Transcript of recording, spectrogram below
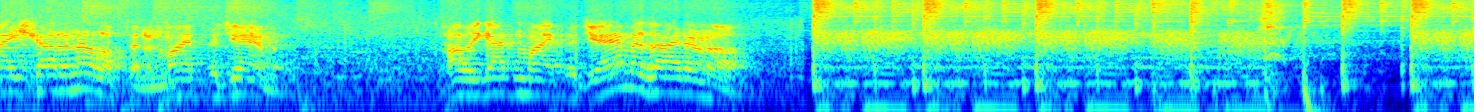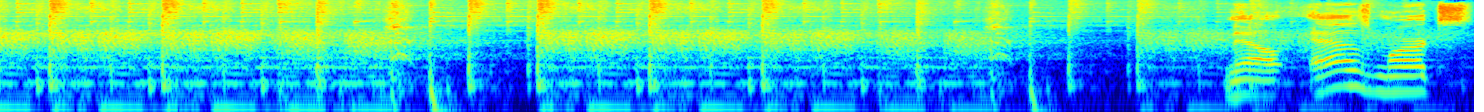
I shot an elephant in my pajamas. How he got in my pajamas, I don't know. Now, as Marx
